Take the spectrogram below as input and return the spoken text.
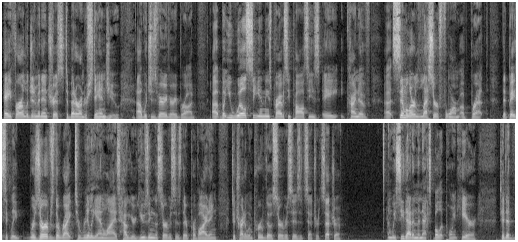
hey, for our legitimate interests to better understand you, uh, which is very, very broad. Uh, but you will see in these privacy policies a kind of uh, similar, lesser form of breadth that basically reserves the right to really analyze how you're using the services they're providing to try to improve those services, et cetera, et cetera. And we see that in the next bullet point here. To, de-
